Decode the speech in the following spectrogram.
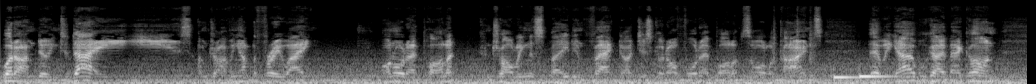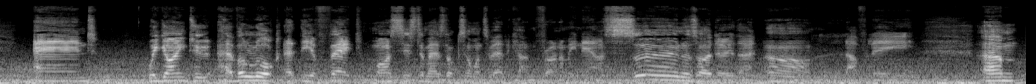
what I'm doing today is I'm driving up the freeway on autopilot, controlling the speed. In fact, I just got off autopilot, so all the cones. There we go. We'll go back on, and we're going to have a look at the effect my system has. Look, someone's about to cut in front of me now. As soon as I do that, oh, lovely. Um,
